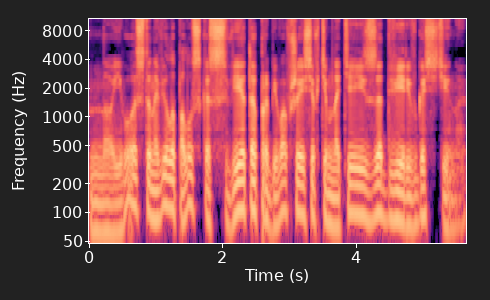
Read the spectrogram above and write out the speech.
но его остановила полоска света, пробивавшаяся в темноте из-за двери в гостиную.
